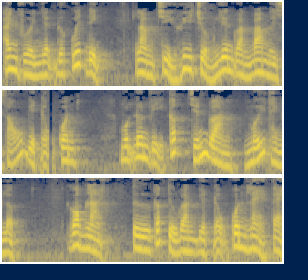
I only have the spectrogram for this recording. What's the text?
Anh vừa nhận được quyết định làm chỉ huy trưởng Liên đoàn 316 Biệt động quân một đơn vị cấp chiến đoàn mới thành lập, gom lại từ các tiểu đoàn biệt động quân lẻ tẻ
